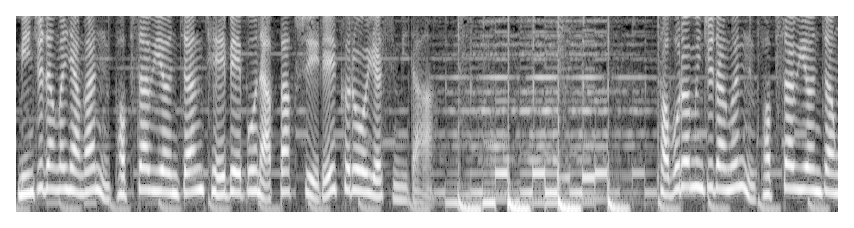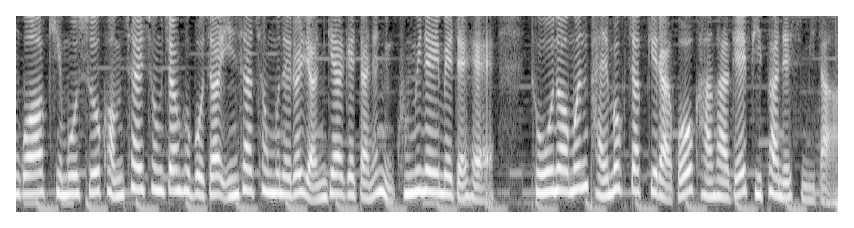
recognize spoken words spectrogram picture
민주당을 향한 법사위원장 재배분 압박 수위를 끌어올렸습니다. 더불어민주당은 법사위원장과 김호수 검찰총장 후보자 인사청문회를 연기하겠다는 국민의힘에 대해 돈 넘은 발목 잡기라고 강하게 비판했습니다.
